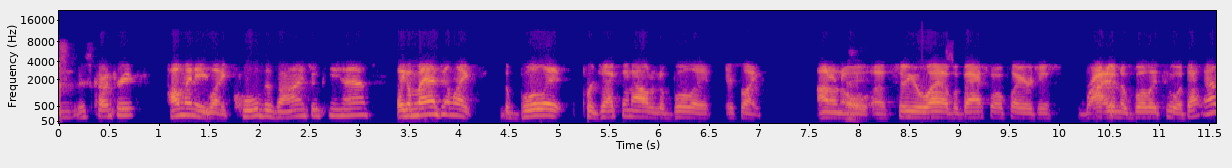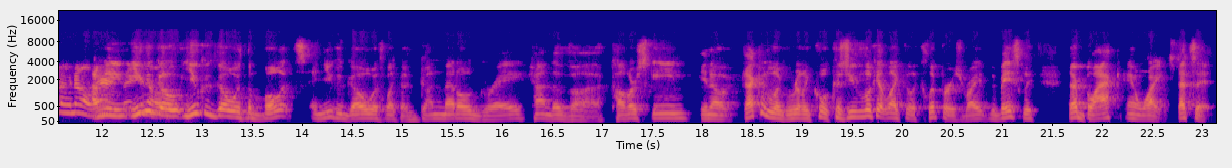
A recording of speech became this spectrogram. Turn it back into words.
in this country, how many like cool designs we can have? Like imagine like the bullet projecting out of the bullet. It's like I don't know a silhouette of a basketball player just riding a bullet to a dunk. I don't know. I mean, you, you could know. go you could go with the bullets and you could go with like a gunmetal gray kind of uh, color scheme. You know, that could look really cool because you look at like the Clippers, right? Basically, they're black and white. That's it,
